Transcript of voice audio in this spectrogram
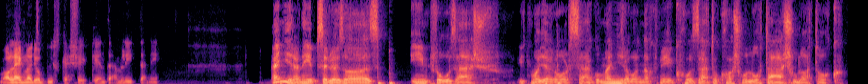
a legnagyobb büszkeségként említeni. Mennyire népszerű ez az imprózás itt Magyarországon? Mennyire vannak még hozzátok hasonló társulatok?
